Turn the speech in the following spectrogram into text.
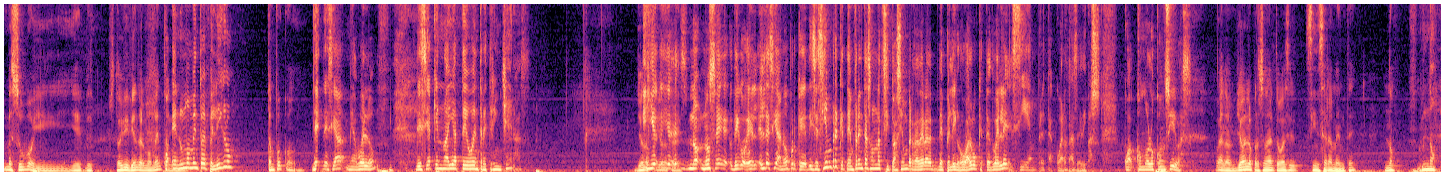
me subo y, y, eh, estoy viviendo el momento. Y En un momento de peligro, Tampoco. de- decía mi abuelo, decía que no hay ateo entre trincheras. Yo no, Y yo- yo no yo- no, no sé, digo, él, él decía, ¿no? Porque dice, siempre que te enfrentas a una situación verdadera de, de peligro o algo que te duele, siempre te acuerdas de Dios, como lo concibas. Bueno, yo en lo personal te voy a decir sinceramente, no. No.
